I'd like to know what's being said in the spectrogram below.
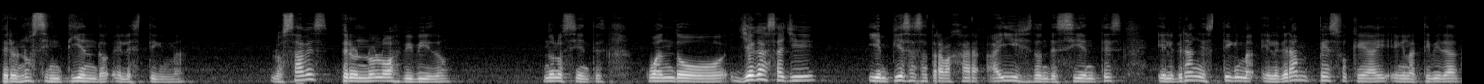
pero no sintiendo el estigma. Lo sabes, pero no lo has vivido, no lo sientes. Cuando llegas allí y empiezas a trabajar, ahí es donde sientes el gran estigma, el gran peso que hay en la actividad,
